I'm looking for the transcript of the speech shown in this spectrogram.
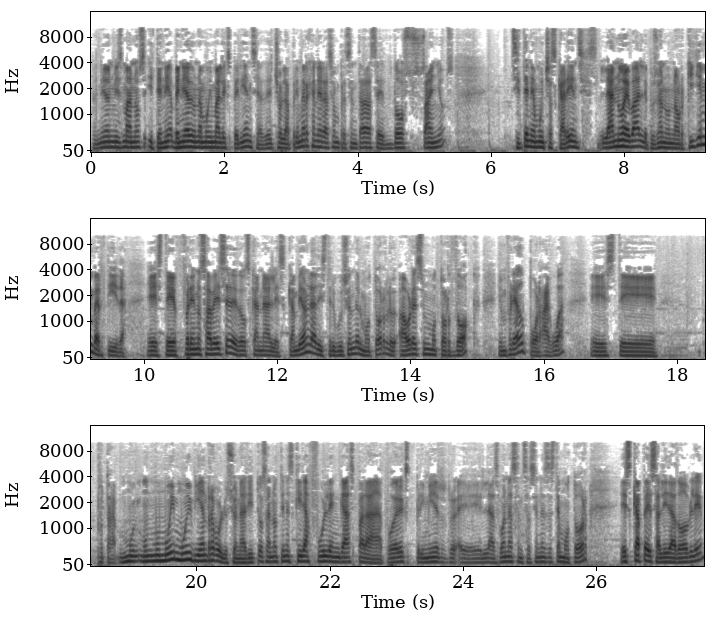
tenido en mis manos y tenía, venía de una muy mala experiencia. De hecho, la primera generación presentada hace dos años sí tenía muchas carencias. La nueva le pusieron una horquilla invertida, este frenos ABS de dos canales, cambiaron la distribución del motor, ahora es un motor DOC enfriado por agua, este puta, muy, muy, bien revolucionadito. O sea, no tienes que ir a full en gas para poder exprimir eh, las buenas sensaciones de este motor. Escape de salida doble.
